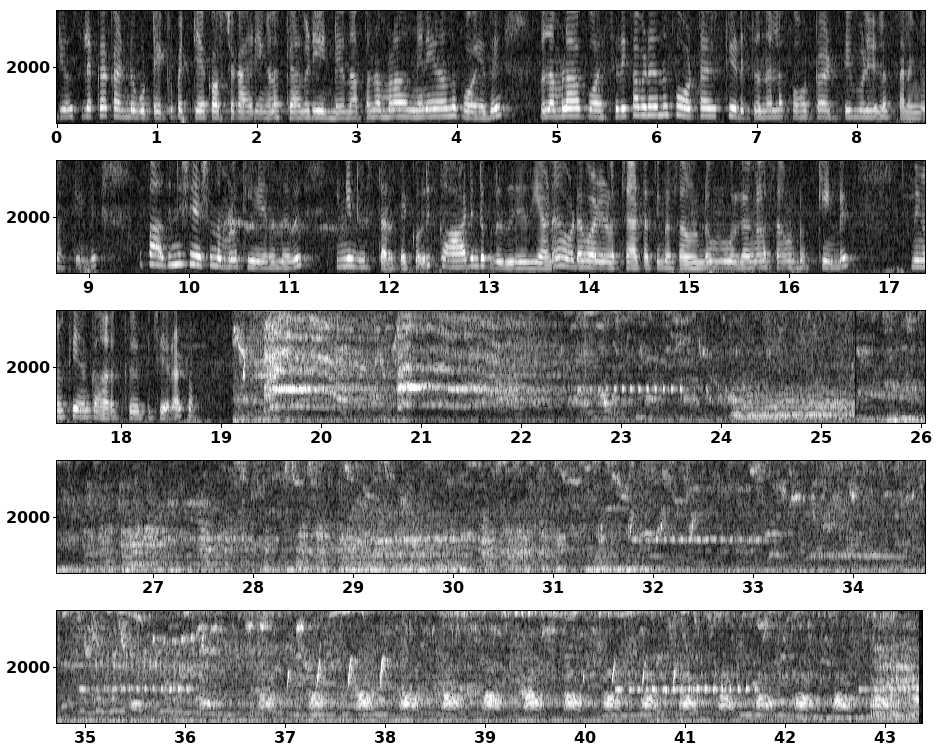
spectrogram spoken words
വീഡിയോസിലൊക്കെ കണ്ണുകുട്ടിക്ക് പറ്റിയ കുറച്ച് കാര്യങ്ങളൊക്കെ അവിടെ ഉണ്ടായിരുന്നു അപ്പോൾ നമ്മൾ അങ്ങനെയാണ് പോയത്. അപ്പോൾ നമ്മൾ ആ പോയ സ്ഥിതിക്ക് അവിടെ നിന്ന് ഫോട്ടോ ഒക്കെ എടുത്തു. നല്ല ഫോട്ടോ അടിപൊളിയുള്ള സ്ഥലങ്ങളൊക്കെ ഉണ്ട്. അപ്പോൾ അതിനുശേഷം നമ്മൾ കയറുന്നത് ഇങ്ങനൊരു സ്ഥലത്തേക്ക്. ഒരു കാടിന്റെ പ്രകൃതിയാണ് അവിടെ വെള്ളച്ചാട്ടത്തിന്റെ സൗണ്ടും മൃഗങ്ങളുടെ സൗണ്ടും ഒക്കെ ഉണ്ട്. നിങ്ങൾക്ക് ഞാൻ കേൾപ്പിച്ച് തരാം കേട്ടോ.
